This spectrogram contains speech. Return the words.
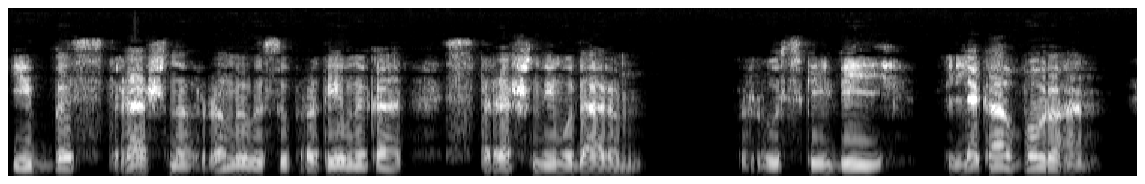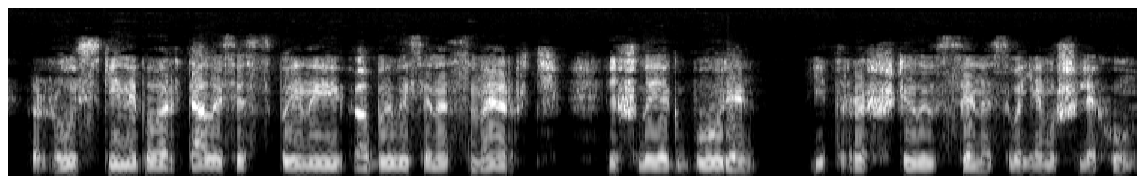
і безстрашно громили супротивника страшним ударом. Руський бій лякав ворога. Руські не поверталися спиною, а билися на смерть, ішли, як буря, і трощили все на своєму шляху.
